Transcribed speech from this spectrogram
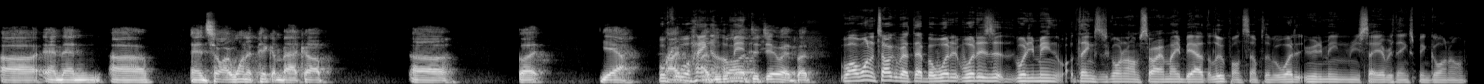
uh, and then uh, and so I want to pick them back up. Uh, but yeah, Well, I'd, well, hang I'd on. I love mean- to do it, but Well, I want to talk about that, but what what is it? What do you mean things is going on? I'm sorry, I may be out of the loop on something, but what, what do you mean when you say everything's been going on?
